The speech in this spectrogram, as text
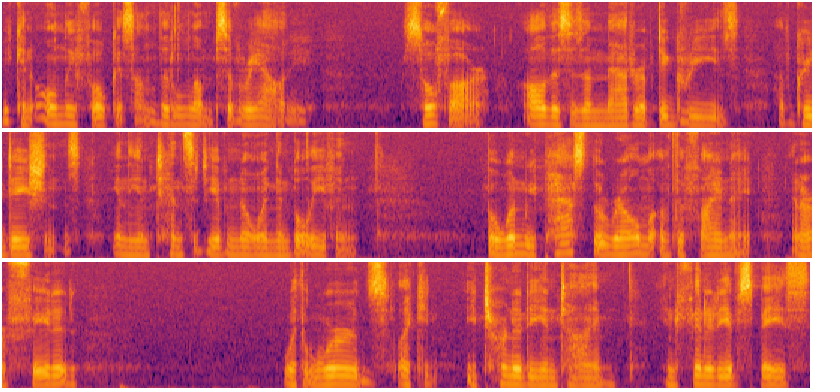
We can only focus on little lumps of reality. So far, all this is a matter of degrees, of gradations in the intensity of knowing and believing. But when we pass the realm of the finite and are fated with words like eternity in time, infinity of space,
